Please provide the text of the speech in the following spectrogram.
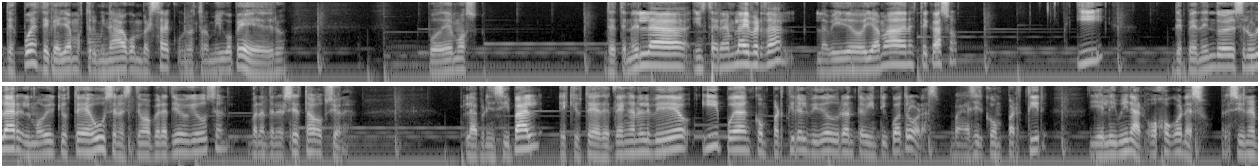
Después de que hayamos terminado de conversar con nuestro amigo Pedro, podemos detener la Instagram Live, ¿verdad? La videollamada en este caso. Y dependiendo del celular, el móvil que ustedes usen, el sistema operativo que usen, van a tener ciertas opciones. La principal es que ustedes detengan el video y puedan compartir el video durante 24 horas. Va a decir compartir y eliminar. Ojo con eso, presionen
